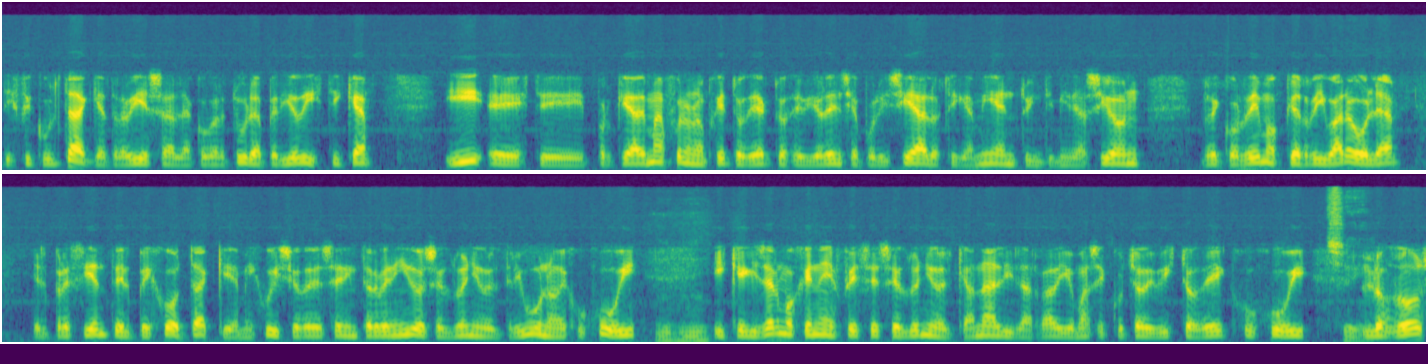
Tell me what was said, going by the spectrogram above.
dificultad que atraviesa la cobertura periodística y este, porque además fueron objeto de actos de violencia policial, hostigamiento, intimidación. Recordemos que Rivarola, el presidente del PJ, que a mi juicio debe ser intervenido, es el dueño del tribuno de Jujuy, y que Guillermo Genefes es el dueño del canal y la radio más escuchado y visto de Jujuy, los dos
